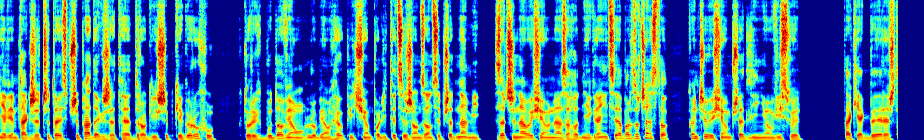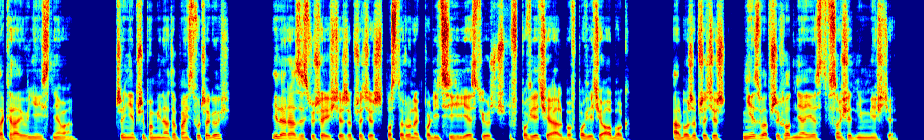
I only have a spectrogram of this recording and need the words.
Nie wiem także, czy to jest przypadek, że te drogi szybkiego ruchu, których budowią lubią chełpić się politycy rządzący przed nami, zaczynały się na zachodniej granicy, a bardzo często kończyły się przed linią Wisły, tak jakby reszta kraju nie istniała. Czy nie przypomina to Państwu czegoś? Ile razy słyszeliście, że przecież posterunek policji jest już w powiecie albo w powiecie obok, albo że przecież niezła przychodnia jest w sąsiednim mieście,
